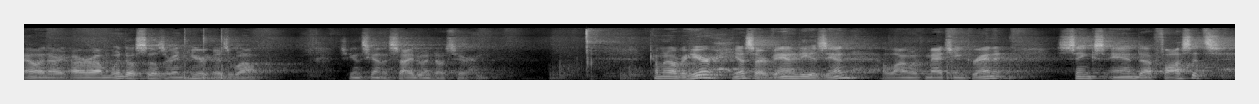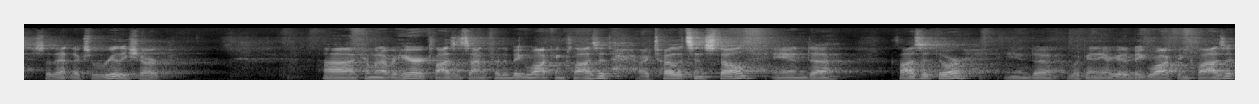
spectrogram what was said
oh, and our, our um, window sills are in here as well. As you can see on the side windows here. Coming over here, yes, our vanity is in, along with matching granite, sinks, and uh, faucets. So that looks really sharp. Uh, coming over here, closet's on for the big walk-in closet. Our toilet's installed and uh, closet door. And uh, looking in here, got a big walk-in closet.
